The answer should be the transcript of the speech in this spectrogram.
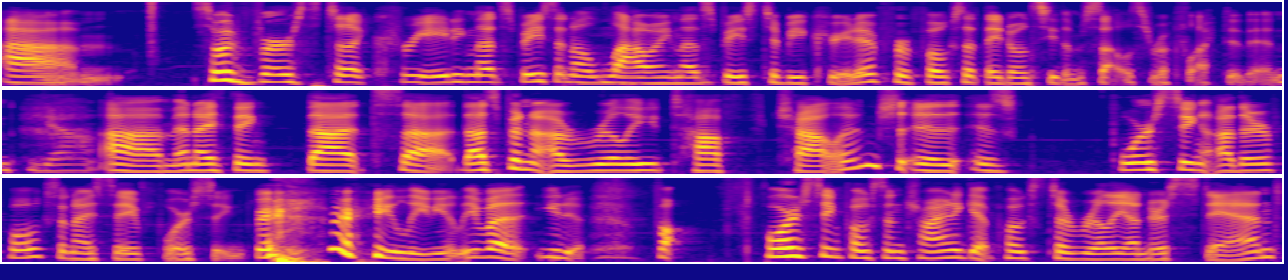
um, so adverse to creating that space and mm-hmm. allowing that space to be creative for folks that they don't see themselves reflected in. Yeah. Um, and I think that's uh, that's been a really tough challenge is, is forcing other folks, and I say forcing very, very leniently, but you know, forcing folks and trying to get folks to really understand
